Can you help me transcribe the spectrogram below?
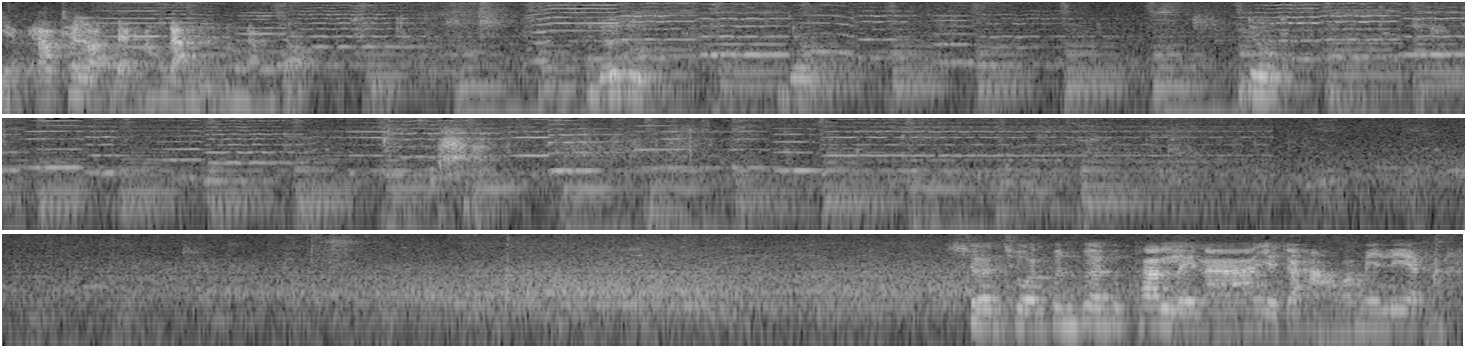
อยากเอาแครอทแบ่งน้องดำหน่อยน้องดำชอบดูดูดูดูเชิญชวนเพื่อนๆทุกท่านเลยนะ อย่าจะหาว่าไม่เรียกนะค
